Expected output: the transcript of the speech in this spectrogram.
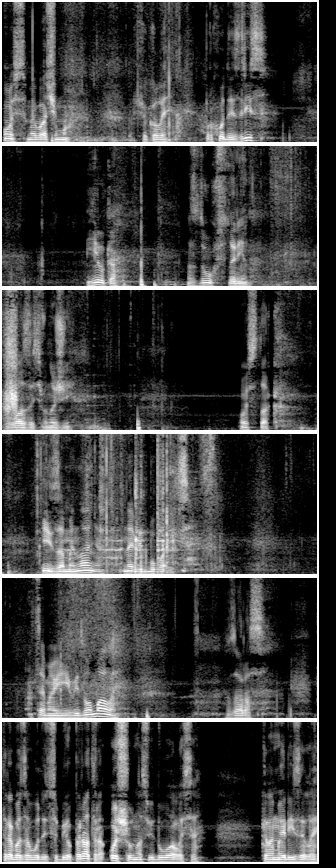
Ось ми бачимо, що коли проходить зріз, гілка з двох сторін влазить в ножі. Ось так і заминання не відбувається. Це ми її відламали. Зараз треба заводити собі оператора. Ось що у нас відбувалося, коли ми різали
